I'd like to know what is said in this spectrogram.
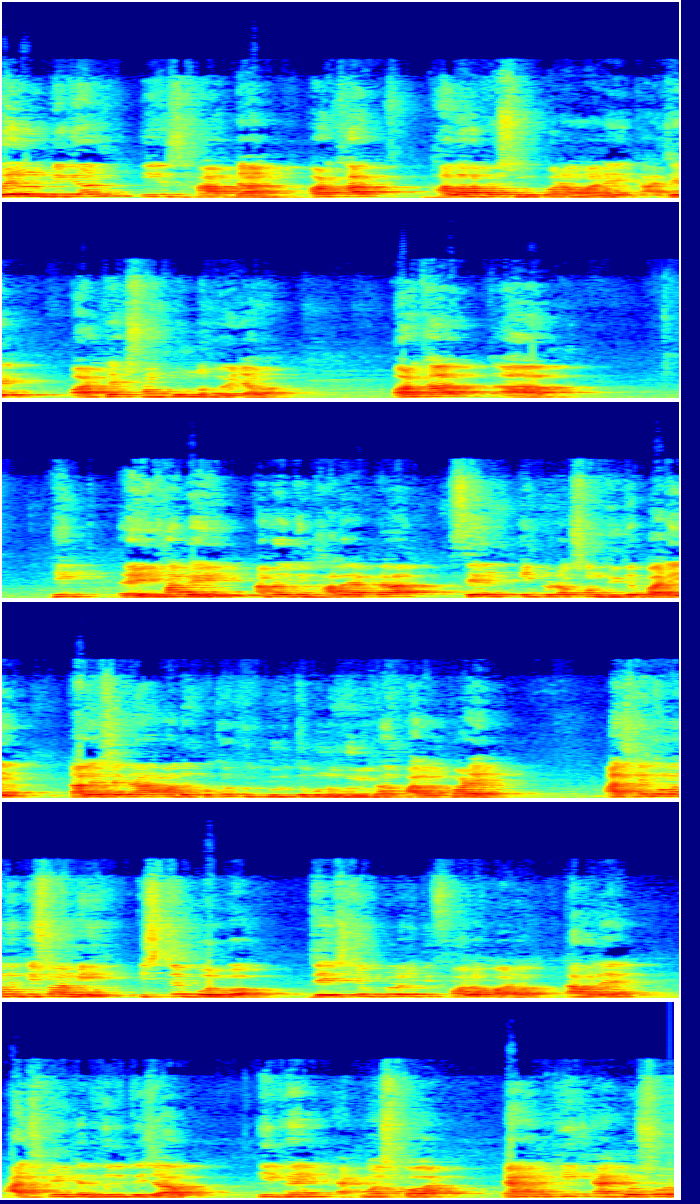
well begun is half done অর্থাৎ, ভালোভাবে শুরু করা মানে কাজের অর্ধেক সম্পূর্ণ হয়ে যাওয়া। অর্থাৎ ঠিক এইভাবেই আমরা যদি ভালো একটা সেলফ ইন্ট্রোডাকশন দিতে পারি তাহলে সেটা আমাদের পক্ষে খুব গুরুত্বপূর্ণ ভূমিকা পালন করে। আজকে তোমাদের কিছু আমি স্টেপ বলব। যে স্টেপগুলো যদি ফলো করো, তাহলে আজকে ইন্টারভিউ দিতে যাও ইভেন এক মাস পর। এমনকি এক বছর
